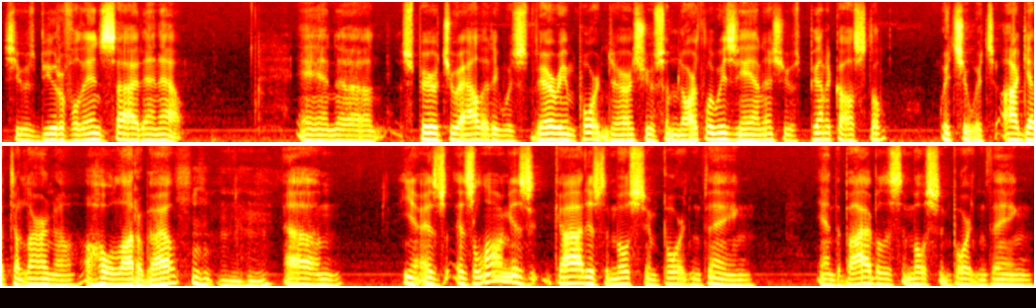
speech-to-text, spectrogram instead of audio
she was beautiful inside and out. And uh, spirituality was very important to her. She was from North Louisiana. She was Pentecostal, which which I get to learn a, a whole lot about. hmm Um, you know, as as long as God is the most important thing, and the Bible is the most important thing,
